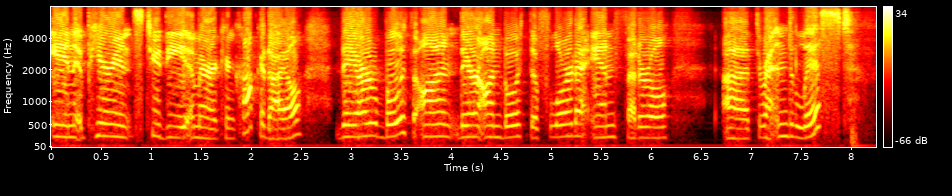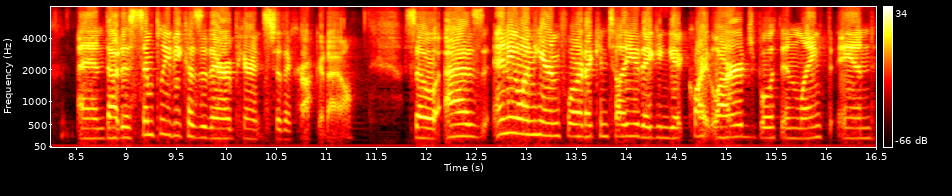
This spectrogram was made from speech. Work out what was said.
in appearance to the American crocodile, they are both on they're on both the Florida and federal uh, threatened list and that is simply because of their appearance to the crocodile. So as anyone here in Florida can tell you, they can get quite large, both in length and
